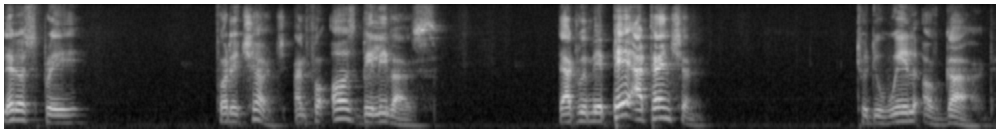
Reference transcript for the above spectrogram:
Let us pray for the church and for us believers that we may pay attention to the will of God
